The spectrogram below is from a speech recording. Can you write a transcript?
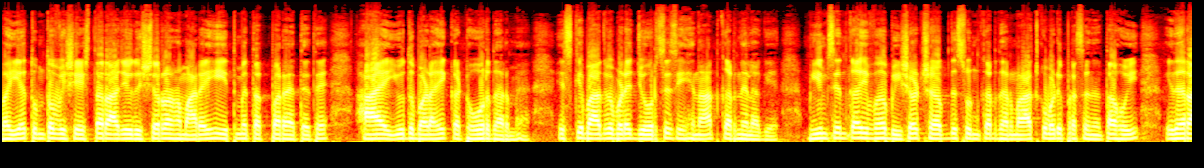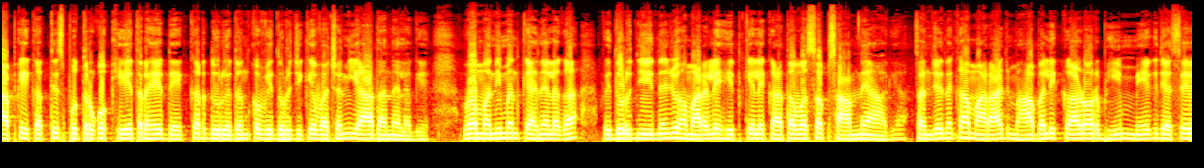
भैया, तुम तो विशेषता राजे युधिष्ठर और हमारे ही हित में तत्पर रहते थे। हाय, युद्ध बड़ा ही कठोर धर्म है। इसके बाद वे बड़े ज़ोर से सिहनात करने लगे। भीमसेन का वह भीषण शब्द सुनकर धर्मराज को बड़ी प्रसन्नता हुई। इधर आपके इकतीस पुत्रों को खेत रहे देखकर दुर्योधन को विदुर जी के वचन याद आने लगे। वह मनी मन कहने लगा, विदुर जी ने जो हमारे लिए हित के लिए कहा था, वह सब सामने आ गया। संजय ने कहा, महाराज, महाबली कड़ और भीम मेघ जैसे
